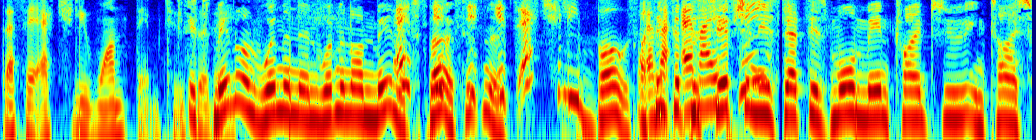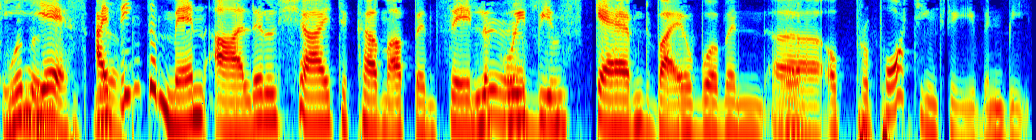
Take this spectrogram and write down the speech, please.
that they actually want them to it's so men they, on women and women on men. It's, both, it's, isn't it? it's actually both I And think the perception think- is that there's more men trying to entice women. Yes, I think the men are a little shy to come up and say, "Look, Yeah, we've been scammed by a woman," uh, or purporting to even be,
